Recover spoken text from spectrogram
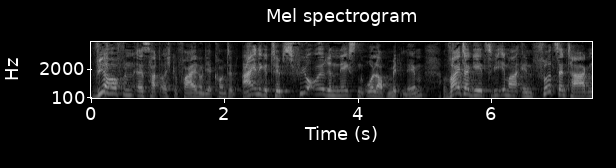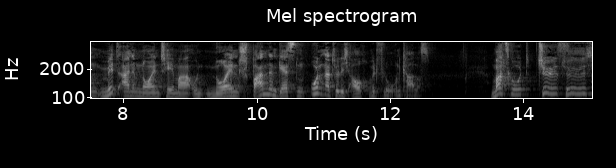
Wir hoffen, es hat euch gefallen und ihr konntet einige Tipps für euren nächsten Urlaub mitnehmen. Weiter geht's wie immer in 14 Tagen mit einem neuen Thema und neuen spannenden Gästen und natürlich auch mit Flo und Carlos. Macht's gut. Tschüss. Tschüss.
